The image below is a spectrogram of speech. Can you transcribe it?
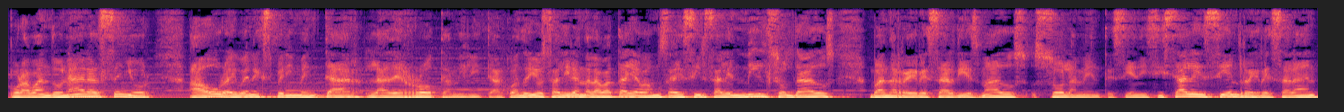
por abandonar al Señor, ahora iban a experimentar la derrota militar. Cuando ellos salieran a la batalla, vamos a decir, salen mil soldados, van a regresar diezmados solamente cien. Y si salen cien, regresarán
